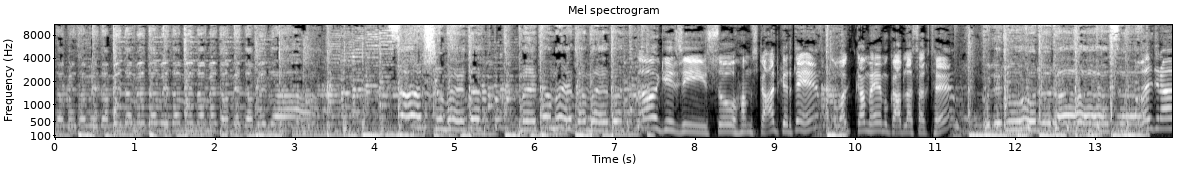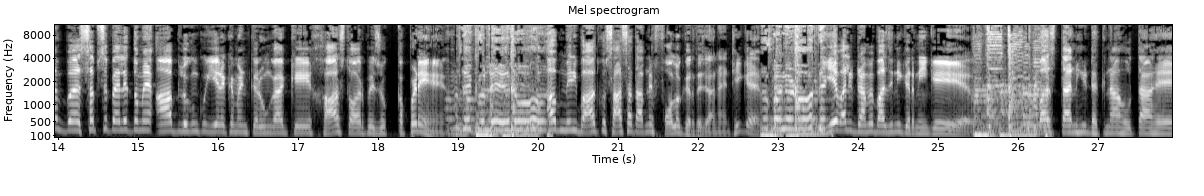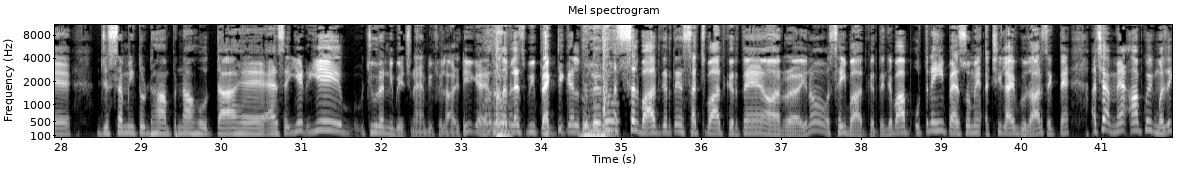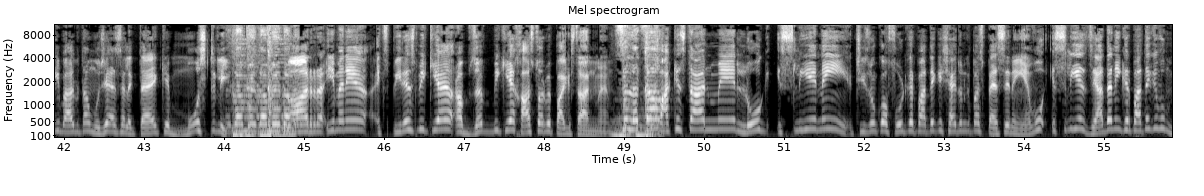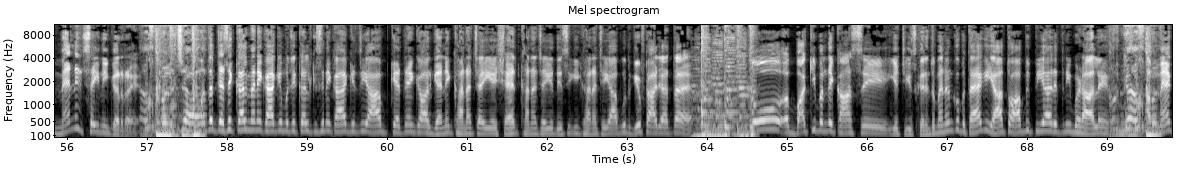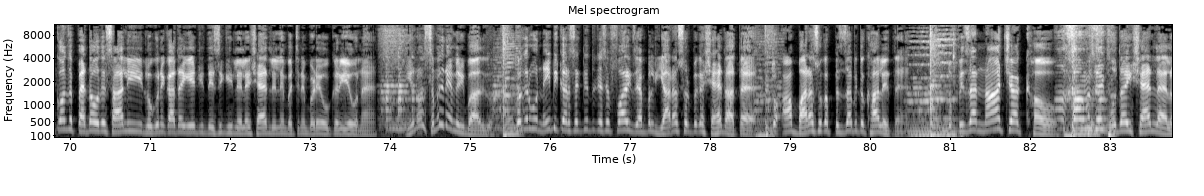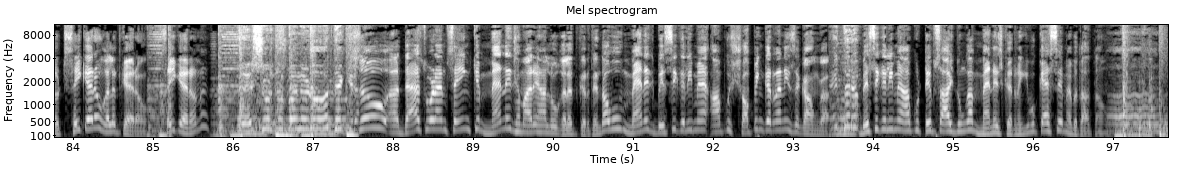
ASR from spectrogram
dame, dame, dame, dame, dame, dame, dame, dame, dame, da. जी सो हम start करते हैं वक्त कम है मुकाबला सख्त है जनाब सबसे पहले तो मैं आप लोगों को ये रेकमेंड करूँगा कि खास तौर पे जो कपड़े हैं अब मेरी बात को साथ साथ आपने फॉलो करते जाना है ठीक है ये वाली ड्रामेबाजी नहीं करनी कि बस तन ही ढकना होता है जिसम ही तो ढांपना होता है ऐसे। ये ये चूरन नहीं बेचना है अभी फ़िलहाल ठीक है? मतलब लेट्स बी प्रैक्टिकल असल बात करते हैं सच बात करते हैं और यू you नो know, सही बात करते हैं। जब आप उतने ही पैसों में अच्छी लाइफ गुजार सकते हैं। अच्छा मैं आपको एक मज़े की बात बताऊँ मुझे ऐसा लगता है कि मोस्टली. और ये मैंने एक्सपीरियंस भी किया है और ऑब्ज़र्व भी किया है खासतौर पर पाकिस्तान में। पाकिस्तान में लोग इसलिए नहीं चीज़ों को अफोर्ड कर पाते कि शायद उनके पास पैसे नहीं है। वो इसलिए ज़्यादा नहीं कर पाते कि वो मैनेज सही नहीं कर रहे हैं। मतलब जैसे कल मैंने कहा कि मुझे कल किसी ने कहा कि जी आप कहते हैं कि ऑर्गेनिक खाना चाहिए शहद खाना चाहिए देसी घी खाना चाहिए आपको तो गिफ्ट आ जाता है। तो बाकी बंदे कहाँ से ये चीज़ करें? तो मैंने उनको बताया कि या तो आप भी पीआर इतनी बढ़ा लें। अब मैं कौन सा पैदा होते साल ही लोगों ने कहा था ये जी देसी घी ले लें शायद ले लें बच्चे ने बड़े होकर ये होना है। यू नो समझ रहे हैं मेरी बात को? तो अगर वो नहीं भी कर सकते तो जैसे फॉर एग्ज़ाम्पल ग्यारह सौ रुपए का शहद आता है तो आप बारह सौ का पिज्जा भी तो खा लेते हैं। तो पिज्जा ना चक खाओ। खुदा ही शहर ला लो। सही कह रहा हूँ गलत कह रहा हूँ? सही कह रहा हूँ ना. So that's what I am saying कि मैनेज हमारे यहाँ लोग गलत करते हैं। तो वो मैनेज बेसिकली मैं आपको शॉपिंग करना नहीं सिखाऊँगा। बेसिकली मैं आपको टिप्स आज दूँगा मैनेज करने की। वो कैसे मैं बताता हूँ।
